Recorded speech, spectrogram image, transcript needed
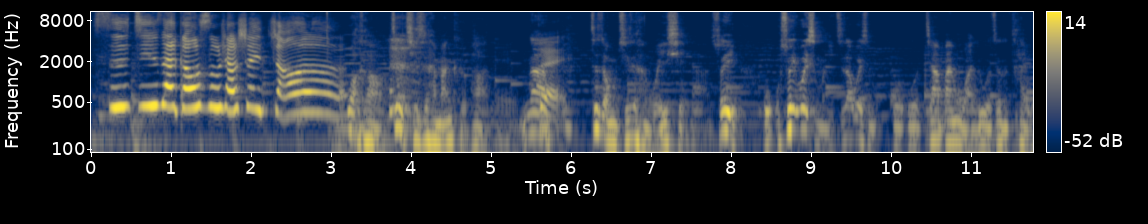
司机在高速上睡着了。我靠，这其实还蛮可怕的哎。那对，这种其实很危险啊，所以我所以为什么你知道为什么我我加班完如果真的太晚，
